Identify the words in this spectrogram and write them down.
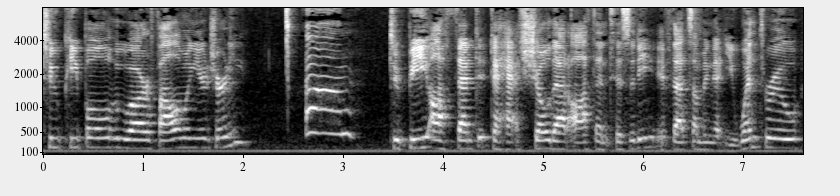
to people who are following your journey? To be authentic to ha- show that authenticity if that's something that you went through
